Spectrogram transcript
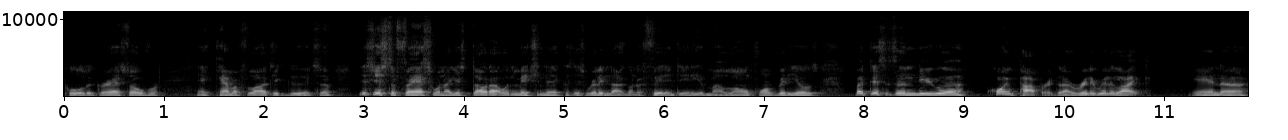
pull the grass over and camouflage it good. So it's just a fast one. I just thought I would mention that because it's really not going to fit into any of my long form videos. But this is a new uh, coin popper that I really, really like. And, uh,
